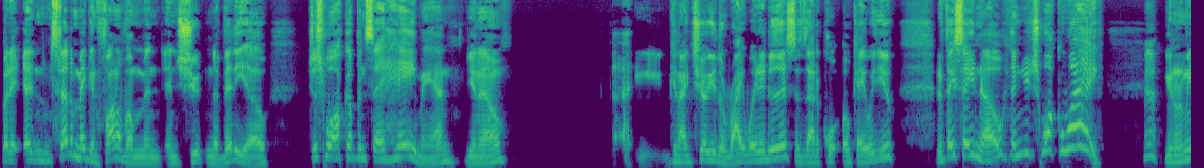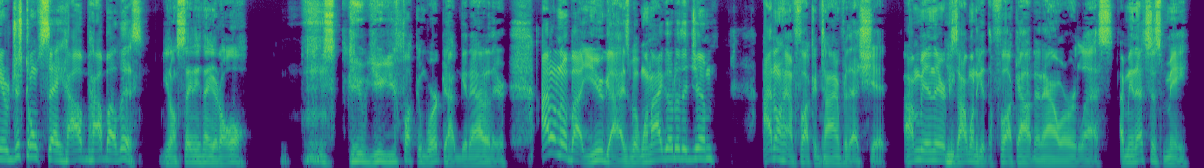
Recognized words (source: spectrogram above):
But it, instead of making fun of him and, and shooting a video, just walk up and say, hey, man, you know, uh, can I show you the right way to do this? Is that okay with you? And if they say no, then you just walk away. Yeah. You know what I mean? Or just don't say how how about this? You don't say anything at all. Do you you fucking work out, get out of there. I don't know about you guys, but when I go to the gym, I don't have fucking time for that shit. I'm in there because I want to get the fuck out in an hour or less. I mean, that's just me.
